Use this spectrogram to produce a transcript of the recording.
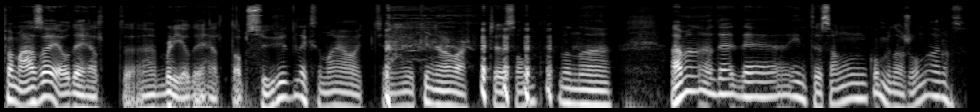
for meg så jo det helt, eh, blir jo det helt absurd, liksom. Jeg har ikke Det kunne jo vært eh, sånn. Men eh, Nei, men det, det er en interessant kombinasjon der, altså.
